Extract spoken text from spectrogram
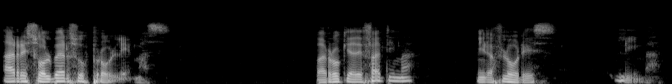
a resolver sus problemas. Parroquia de Fátima, Miraflores, Lima.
